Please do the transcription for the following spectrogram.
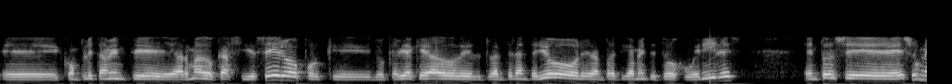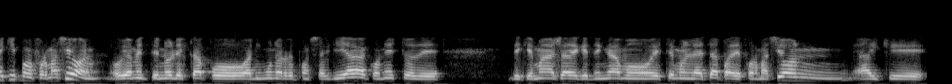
eh, completamente armado casi de cero porque lo que había quedado del plantel anterior eran prácticamente todos juveniles. Entonces, es un equipo en formación. Obviamente no le escapo a ninguna responsabilidad con esto de, que más allá de que tengamos, estemos en la etapa de formación, hay que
